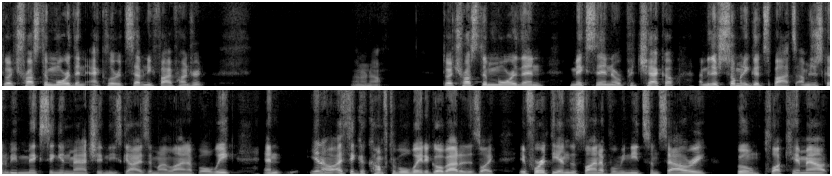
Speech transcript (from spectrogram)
Do I trust him more than Ekeler at 7,500? I don't know. Do I trust him more than Mixon or Pacheco? I mean, there's so many good spots. I'm just going to be mixing and matching these guys in my lineup all week. And, you know, I think a comfortable way to go about it is like if we're at the end of this lineup and we need some salary, boom, pluck him out,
